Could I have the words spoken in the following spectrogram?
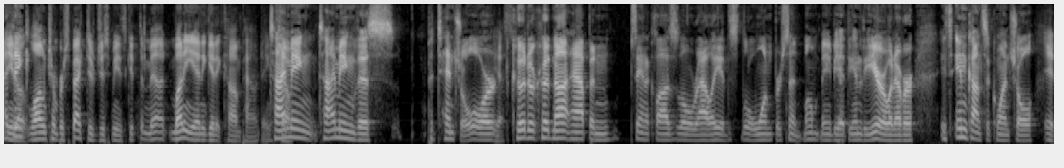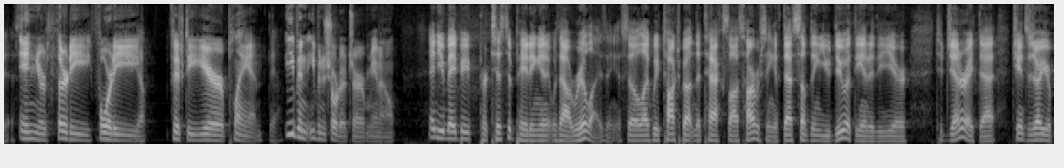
I you think- long term perspective just means get the money in and get it compounding. So- timing timing this potential or Yes. could or could not happen Santa Claus little rally this little 1% bump maybe at the end of the year or whatever it's inconsequential It is. in your 30 40 Yep. 50 year plan Yeah. even even shorter term you know and you may be participating in it without realizing it. So, like we talked about in the tax loss harvesting, if that's something you do at the end of the year to generate that, chances are you're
